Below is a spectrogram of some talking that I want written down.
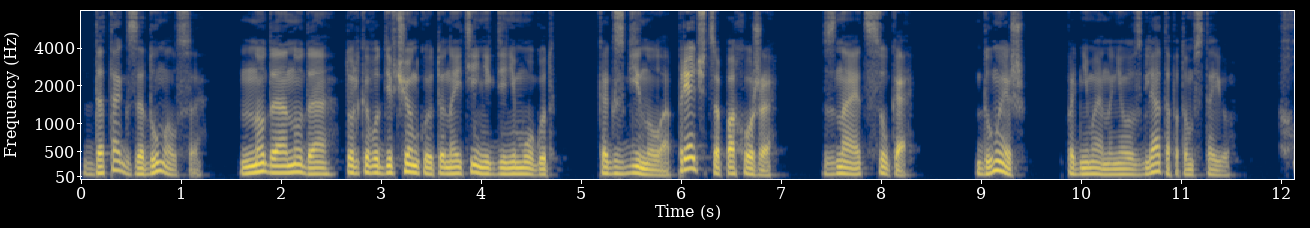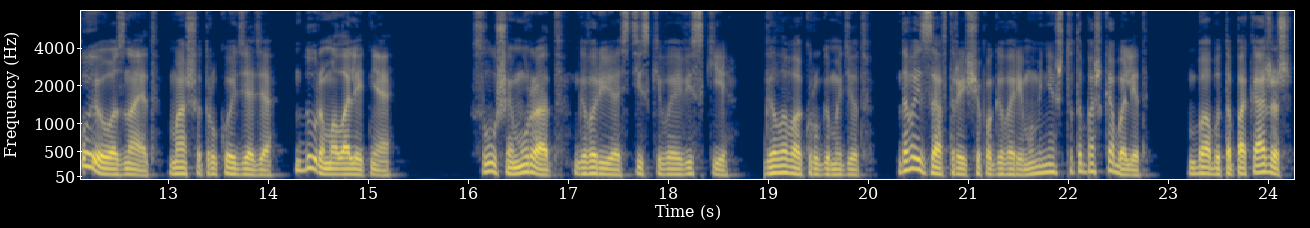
Да так задумался. Ну да, ну да. Только вот девчонку эту найти нигде не могут. Как сгинула. Прячется, похоже. Знает, сука. Думаешь? Поднимаю на него взгляд, а потом встаю. Хуй его знает, машет рукой дядя. Дура малолетняя. Слушай, Мурат, говорю я, стискивая виски. Голова кругом идет. Давай завтра еще поговорим, у меня что-то башка болит. Бабу-то покажешь?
